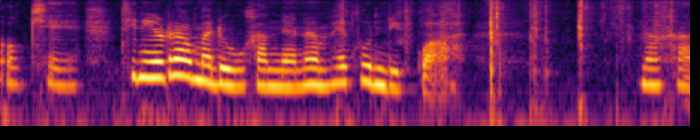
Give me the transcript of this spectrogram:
โอเค ทีนี้เรามาดูคำแนะนำให้คุณดีกว่า นะคะ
